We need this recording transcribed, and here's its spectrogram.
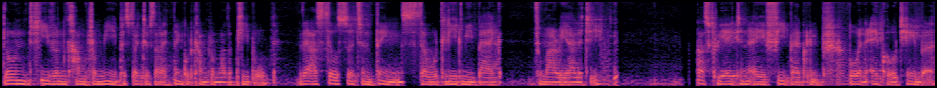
don't even come from me, perspectives that I think would come from other people, there are still certain things that would lead me back to my reality. Thus, creating a feedback loop or an echo chamber.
